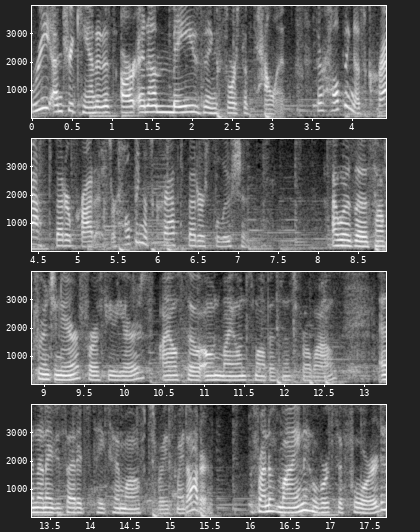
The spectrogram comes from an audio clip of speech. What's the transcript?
Re entry candidates are an amazing source of talent. They're helping us craft better products or helping us craft better solutions. I was a software engineer for a few years. I also owned my own small business for a while. And then I decided to take time off to raise my daughter. A friend of mine who works at Ford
